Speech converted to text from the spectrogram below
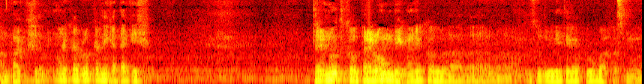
Ampak rekel, je bilo kar nekaj takih trenutkov, prelomnih v, v, v zgodovini tega kluba, ko smo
